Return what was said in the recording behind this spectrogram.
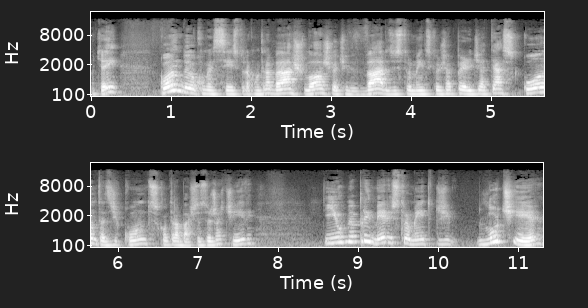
ok? Quando eu comecei a estudar contrabaixo, lógico, eu tive vários instrumentos que eu já perdi até as contas de quantos contrabaixos eu já tive. E o meu primeiro instrumento de luthier,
